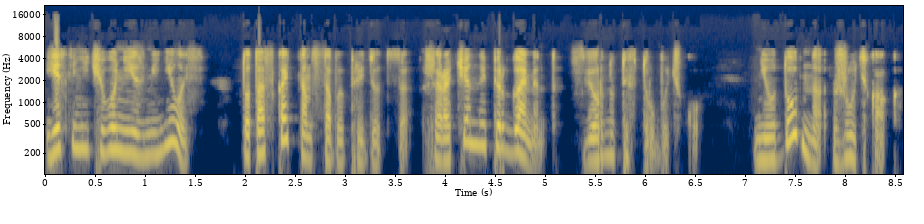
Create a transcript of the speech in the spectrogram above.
Если ничего не изменилось, то таскать нам с собой придется широченный пергамент, свернутый в трубочку. Неудобно, жуть как,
